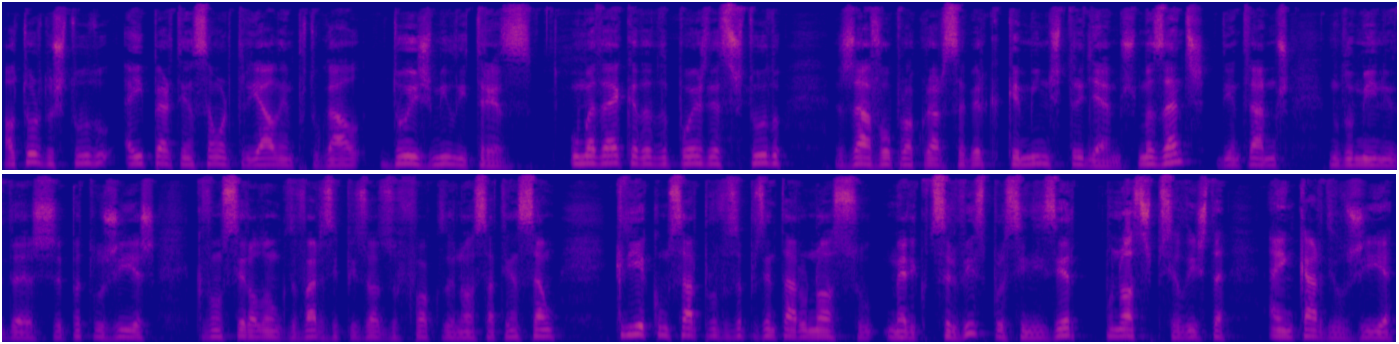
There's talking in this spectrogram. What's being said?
autor do estudo A Hipertensão Arterial em Portugal 2013. Uma década depois desse estudo, já vou procurar saber que caminhos trilhamos. Mas antes de entrarmos no domínio das patologias que vão ser ao longo de vários episódios o foco da nossa atenção, queria começar por vos apresentar o nosso médico de serviço, por assim dizer, o nosso especialista em cardiologia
